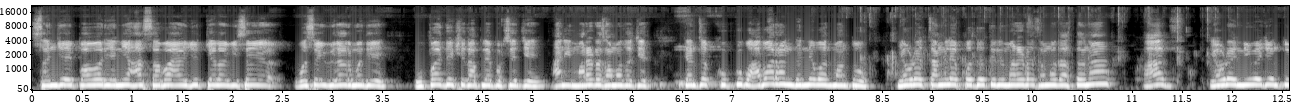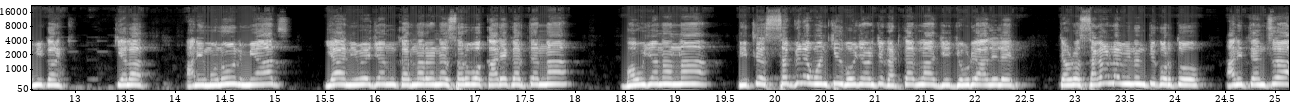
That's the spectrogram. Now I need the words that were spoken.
संजय पवार यांनी हा सभा आयोजित केला विसय वसई विरारमध्ये उपाध्यक्ष आपल्या पक्षाचे आणि मराठा समाजाचे. त्यांचं खूप खूप आभार आणि धन्यवाद मानतो. एवढ्या चांगल्या पद्धतीने मराठा समाज असताना आज एवढं नियोजन तुम्ही कर केलात. आणि म्हणून मी आज या निवेदन करणाऱ्यांना सर्व कार्यकर्त्यांना बहुजनांना इथले सगळे वंचित बहुजनांच्या घटकांना जे जेवढे आलेले आहेत तेवढं सगळ्यांना विनंती करतो. आणि त्यांचं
